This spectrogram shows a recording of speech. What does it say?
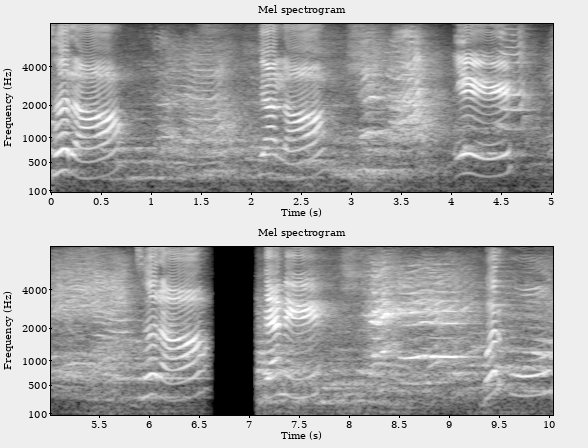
झरा. त्याला एक झरा त्याने भरपूर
